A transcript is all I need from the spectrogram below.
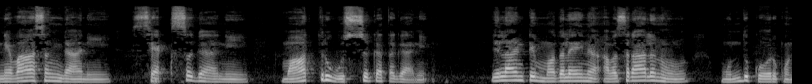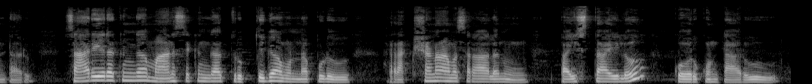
నివాసం కానీ సెక్స్ కానీ మాతృ ఉత్సుకత కానీ ఇలాంటి మొదలైన అవసరాలను ముందు కోరుకుంటారు. శారీరకంగా మానసికంగా తృప్తిగా ఉన్నప్పుడు రక్షణ అవసరాలను పై స్థాయిలో కోరుకుంటారు.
